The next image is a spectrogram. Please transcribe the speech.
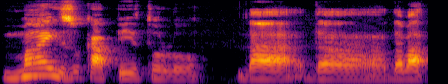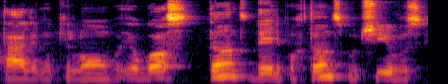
Mas o capítulo da, da, da batalha no Quilombo, eu gosto tanto dele por tantos motivos,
